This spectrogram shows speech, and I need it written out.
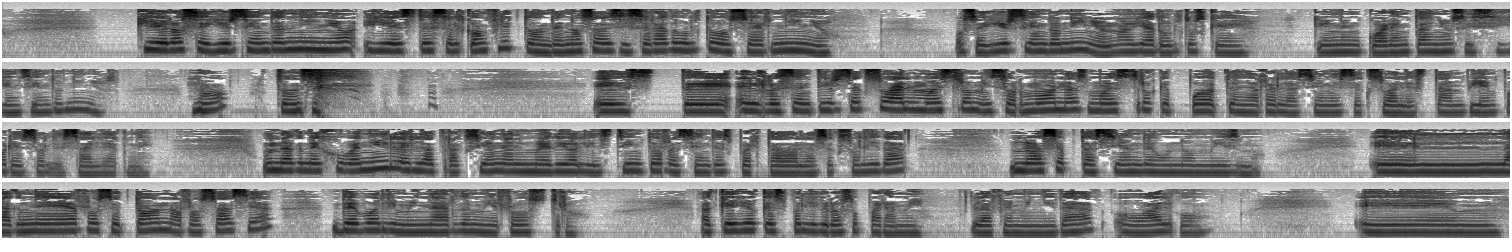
quiero seguir siendo niño y este es el conflicto donde no sabes si ser adulto o ser niño o seguir siendo niño, ¿no? Hay adultos que tienen 40 años y siguen siendo niños, ¿no? Entonces, este, el resentir sexual muestro mis hormonas, muestro que puedo tener relaciones sexuales, también por eso le sale acné. Un acné juvenil es la atracción al medio al instinto recién despertado a la sexualidad, no aceptación de uno mismo. el acné rosetón o rosácea, debo eliminar de mi rostro aquello que es peligroso para mí, la feminidad o algo. Em,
